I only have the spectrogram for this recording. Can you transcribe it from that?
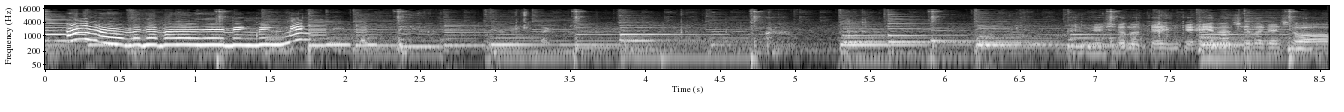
Ano ba naman Ming Ming Ming? Ayun guys, so nagkain-kainan sila guys. So,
